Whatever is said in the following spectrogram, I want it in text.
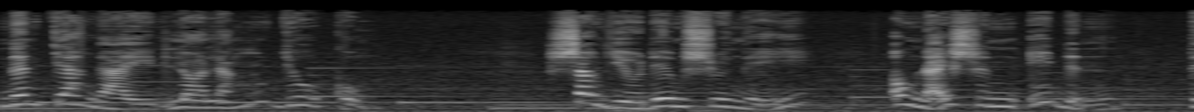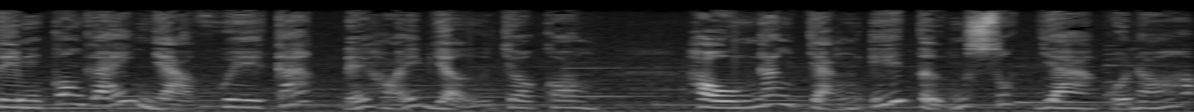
nên cha Ngài lo lắng vô cùng. Sau nhiều đêm suy nghĩ, ông nảy sinh ý định tìm con gái nhà khuê cát để hỏi vợ cho con, hầu ngăn chặn ý tưởng xuất gia của nó.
